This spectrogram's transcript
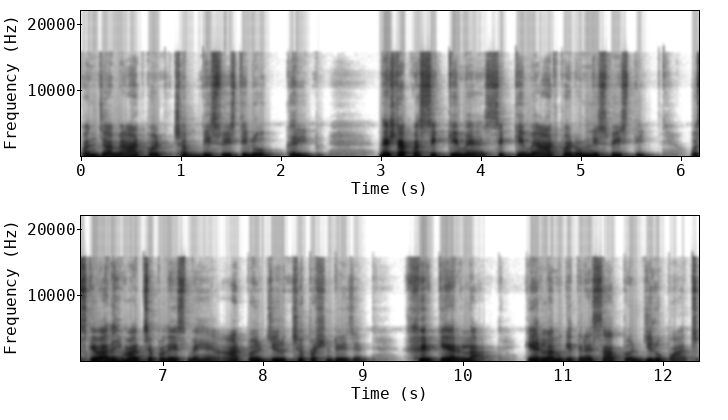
पंजाब में आठ पॉइंट छब्बीस फ़ीसदी लोग गरीब। नेक्स्ट आपका सिक्किम है। सिक्किम में आठ पॉइंट उन्नीस फ़ीसदी। उसके बाद हिमाचल प्रदेश में है। आठ पॉइंट ज़ीरो छः परसेंटेज है। फिर केरला। केरला में कितने सात पॉइंट ज़ीरो पाँच।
